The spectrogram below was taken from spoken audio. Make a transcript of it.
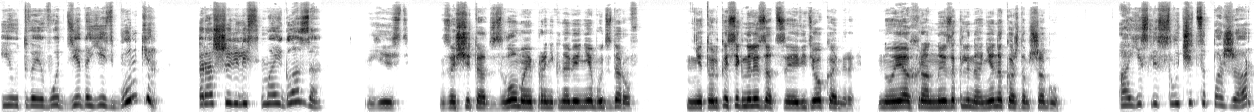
«И у твоего деда есть бункер?» Расширились мои глаза. «Есть. Защита от взлома и проникновения, будь здоров. Не только сигнализация и видеокамеры, но и охранные заклинания на каждом шагу». А если случится пожар?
